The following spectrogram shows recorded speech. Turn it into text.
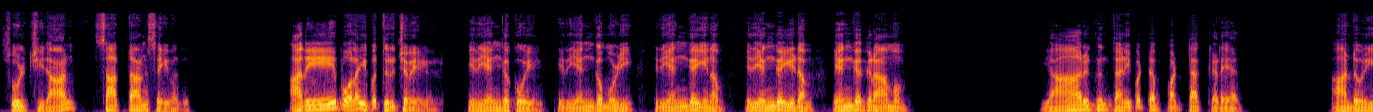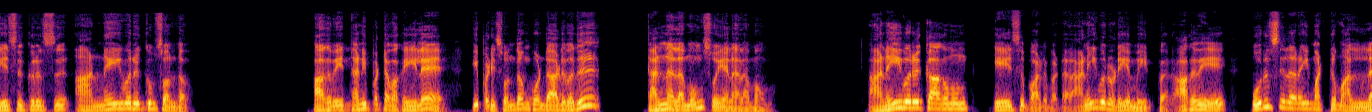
சூழ்ச்சி தான் சாத்தான் செய்வது. அதே போல இப்ப திருச்சபை இது எங்க கோயில் இது எங்க மொழி இது எங்க இனம் இது எங்க இடம் எங்க கிராமம் யாருக்கும் தனிப்பட்ட பட்டா கிடையாது. ஆண்டவர் இயேசு கிறிஸ்து அனைவருக்கும் சொந்தம். ஆகவே தனிப்பட்ட வகையிலே இப்படி சொந்தம் கொண்டாடுவது தன்னலமும் சுயநலமும். அனைவருக்காகவும் இயேசு பாடுபட்டார். அனைவருடைய மீட்பர். ஆகவே ஒரு சிலரை மட்டும் அல்ல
